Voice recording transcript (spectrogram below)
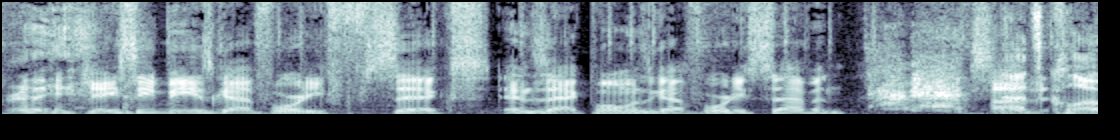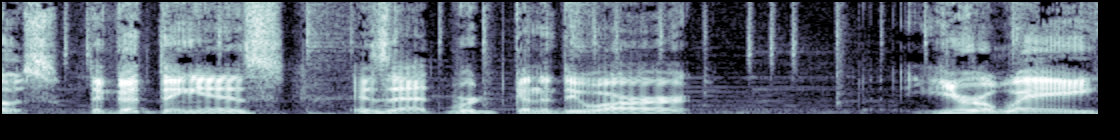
Really? JCB's got forty-six, and Zach Pullman's got forty-seven. That's Uh, th- close. the good thing is, is that we're gonna do our year away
